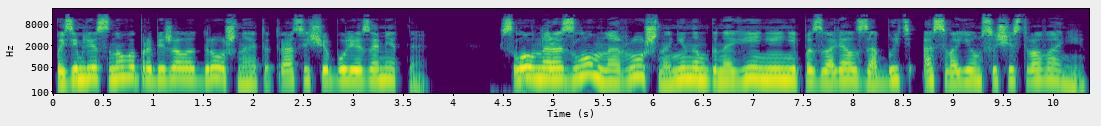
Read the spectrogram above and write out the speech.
по земле снова пробежала дрожь, на этот раз еще более заметная. Словно разлом нарочно ни на мгновение не позволял забыть о своем существовании.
